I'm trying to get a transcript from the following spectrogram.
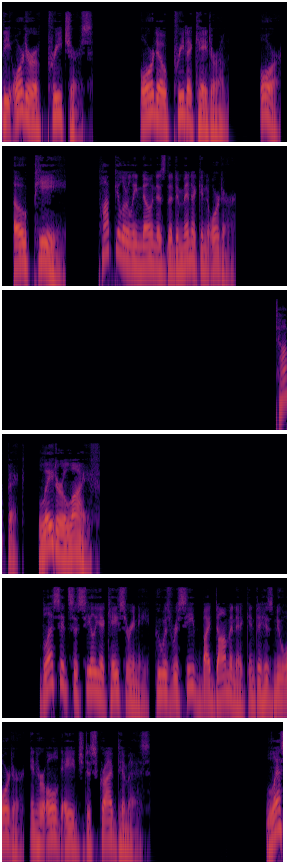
the Order of Preachers, Ordo Praedicatorum, or OP, popularly known as the Dominican Order. Later life Blessed Cecilia Cesarini, who was received by Dominic into his new order, in her old age described him as less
